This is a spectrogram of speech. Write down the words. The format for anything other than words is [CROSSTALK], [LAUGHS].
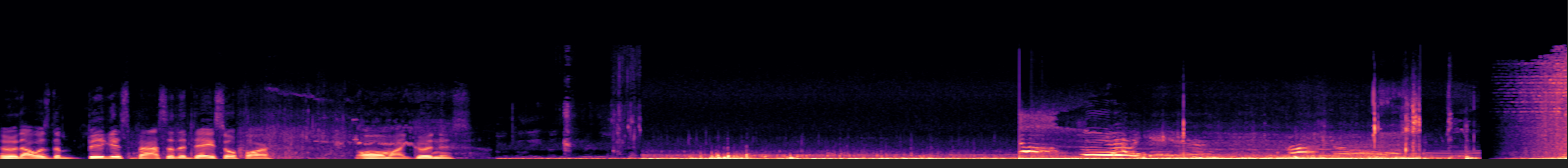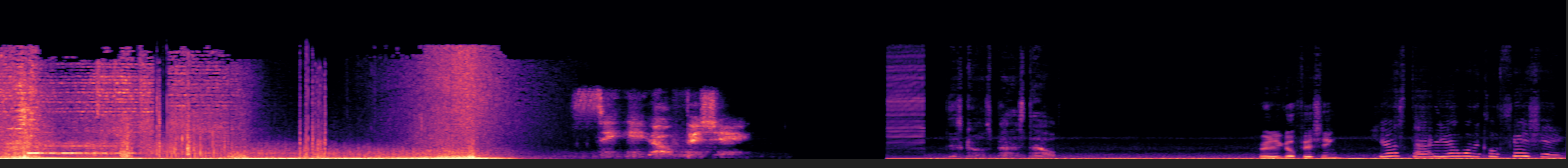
Dude, that was the biggest bass of the day so far. Oh my goodness. CEO Fishing. This girl's passed out. Ready to go fishing? Yes, Daddy, I want to go fishing.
